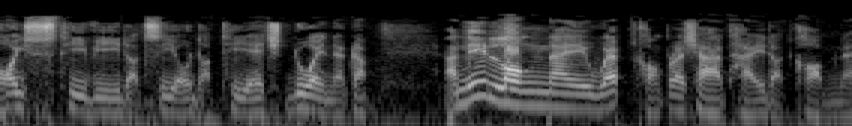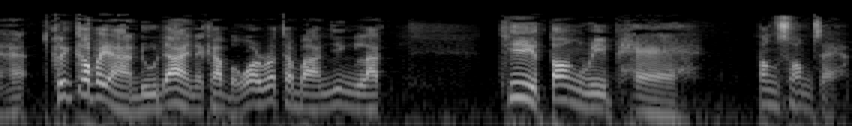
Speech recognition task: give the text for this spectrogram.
voicetv.co.th ด้วยนะครับ อันนี้ลงในเว็บของประชาไทย .com นะฮะ คลิกเข้าไปอ่านดูได้นะครับ บอกว่ารัฐบาลยิ่งลักษณ์ที่ต้องรีแพร์ต้องซ่อมแซม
